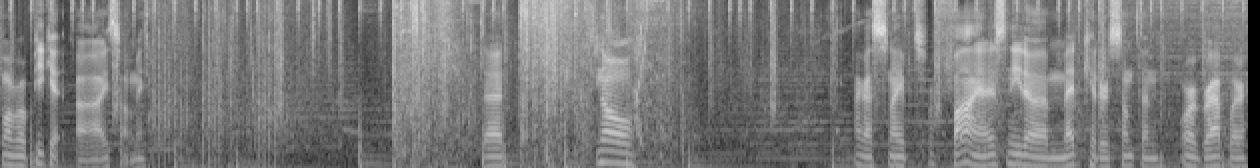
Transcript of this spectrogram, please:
Come on, bro. Peek it. Ah, uh, he saw me. Dead. No. I got sniped. We're fine. I just need a med kit or something. Or a grappler.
